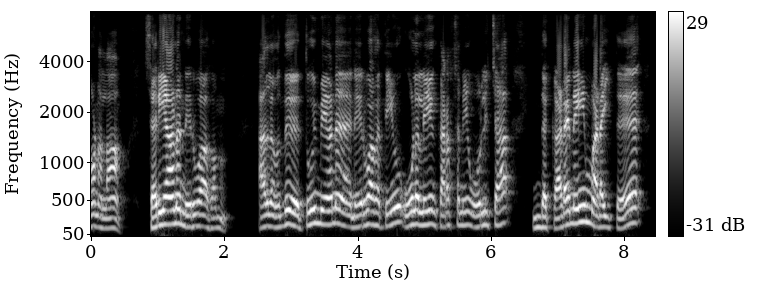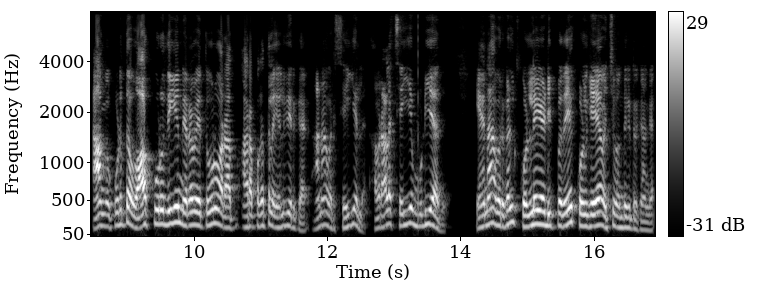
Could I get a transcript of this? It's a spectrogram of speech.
தோணலாம். சரியான நிர்வாகம் அதில் வந்து தூய்மையான நிர்வாகத்தையும் ஊழலையும் கரப்ஷனையும் ஒழிச்சா இந்த கடனையும் அடைத்து நாங்கள் கொடுத்த வாக்குறுதியும் நிறைவேற்றவும் ஒரு அரை பக்கத்தில் எழுதியிருக்காரு. ஆனால் அவர் செய்யலை. அவரால் செய்ய முடியாது. ஏன்னா அவர்கள் கொள்ளையடிப்பதே கொள்கையாக வச்சு வந்துக்கிட்டு இருக்காங்க.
